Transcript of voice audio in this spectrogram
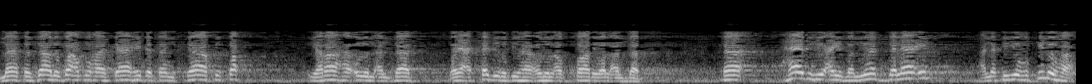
ما تزال بعضها شاهدة شاخصة يراها أولو الألباب ويعتبر بها أولو الأبصار والألباب. فهذه أيضا من الدلائل التي يغفلها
